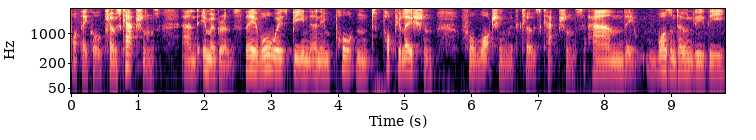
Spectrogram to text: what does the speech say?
what they call closed captions and immigrants. They have always been an important population for watching with closed captions, and it wasn't only the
